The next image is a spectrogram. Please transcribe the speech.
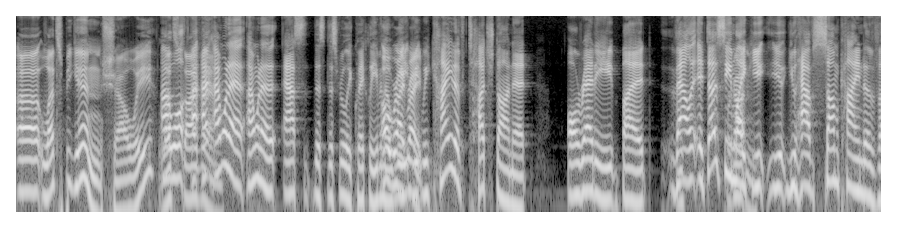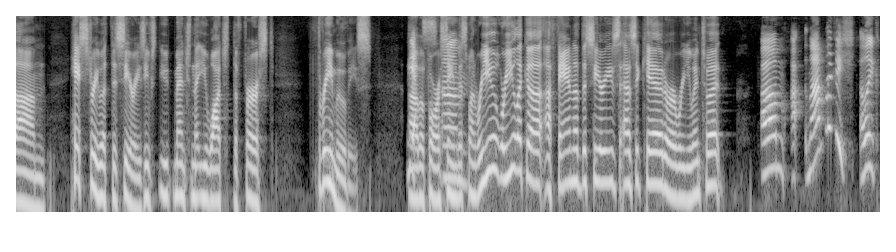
uh, let's begin, shall we? Let's Uh, well, dive I, in. I want to I want to ask this this really quickly, even Oh, though right, we, right. We, we kind of touched on it already, but Val, it does seem like you, you you have some kind of um, history with the series. You've you mentioned that you watched the first three movies. Uh, before seeing this um, one, were you were you like a, a fan of the series as a kid, or were you into it? um not like a like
